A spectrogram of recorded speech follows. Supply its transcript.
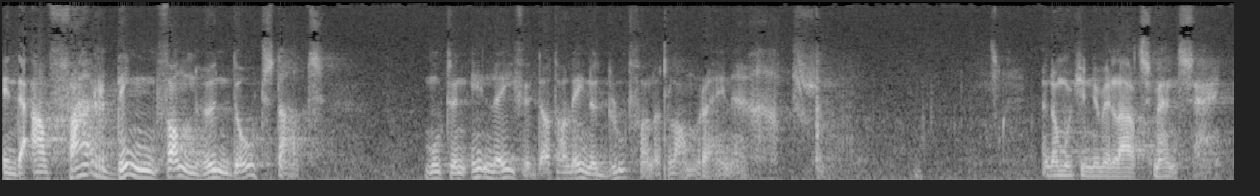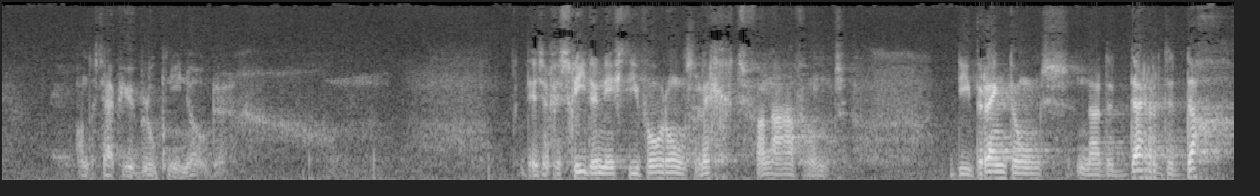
in de aanvaarding van hun doodstaat moeten inleven dat alleen het bloed van het lam reinigt. En dan moet je nu meer laatst mens zijn. Anders heb je je bloed niet nodig. Deze geschiedenis die voor ons ligt vanavond. Die brengt ons naar de derde dag.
